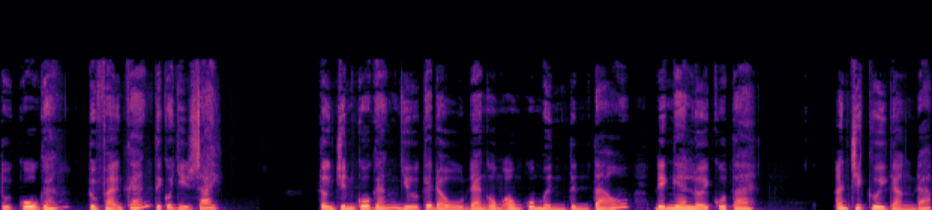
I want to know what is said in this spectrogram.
Tôi cố gắng, tôi phản kháng thì có gì sai. Tần Trinh cố gắng giữ cái đầu đang ông ông của mình tỉnh táo để nghe lời cô ta. Anh chỉ cười gằn đáp.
